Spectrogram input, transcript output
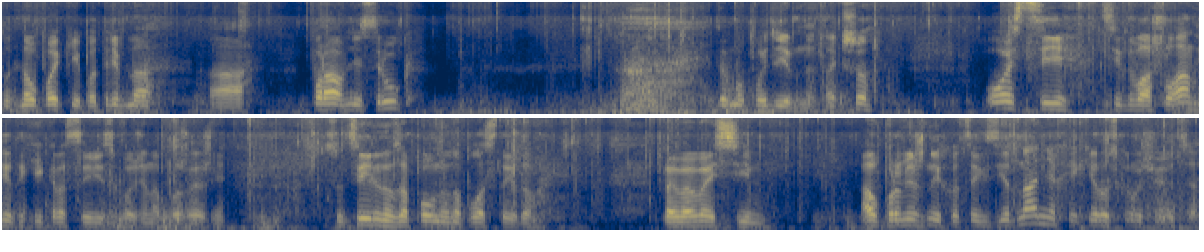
Тут навпаки потрібна а, вправність рук тому подібне. Так що ось ці, ці два шланги такі красиві, схожі на пожежні. Суцільно заповнено пластидом. ПВВ-7. А в проміжних оцих з'єднаннях, які розкручуються,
